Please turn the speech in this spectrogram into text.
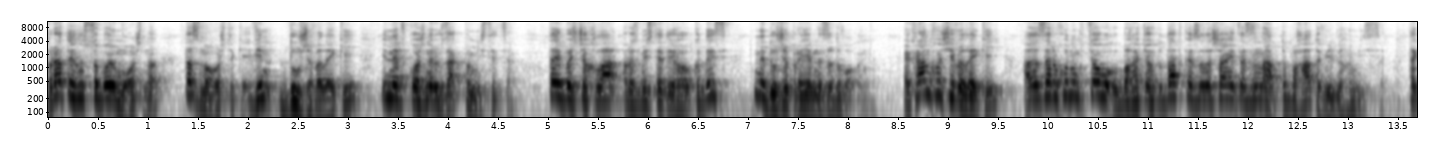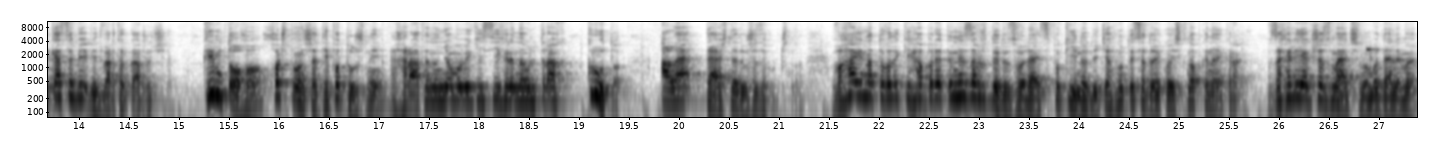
Брати його з собою можна, та знову ж таки, він дуже великий і не в кожний рюкзак поміститься. Та й без чохла розмістити його кудись не дуже приємне задоволення. Екран хоч і великий, але за рахунок цього у багатьох додатках залишається занадто багато вільного місця. Таке собі відверто кажучи. Крім того, хоч планшет і потужний, грати на ньому в якісь ігри на ультрах круто, але теж не дуже зручно. Вага і надто великі габарити не завжди дозволяють спокійно дотягнутися до якоїсь кнопки на екрані. Взагалі, якщо з меншими моделями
